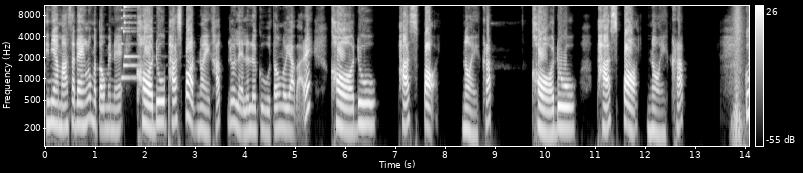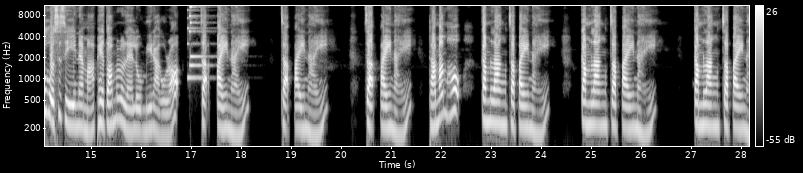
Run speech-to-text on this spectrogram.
ทีเนี้มาแสดงลูกมาตรงไปเนะขอดูพาสปอร์ตหน่อยครับเรื่องแหละเรื่องกูต้องรอยาบะเอ๊ะขอดูพาสปอร์ตหน่อยครับ ขอดูพาสปอร์ตหน่อยครับกูกูสิสีเนี่ยมาเพตอมมาโลและลูมีดากูเราะจะไปไหน จะไปไหน จะไปไหนถามมั่มโฮ กำลังจะไปไหนกำลังจะไปไหนกำลังจะไปไหน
